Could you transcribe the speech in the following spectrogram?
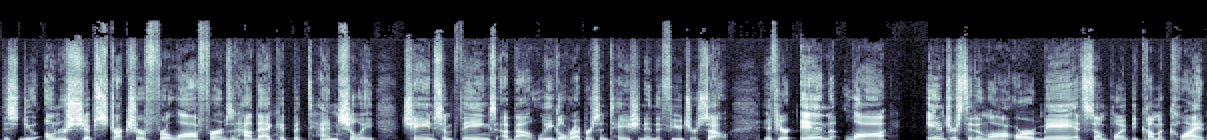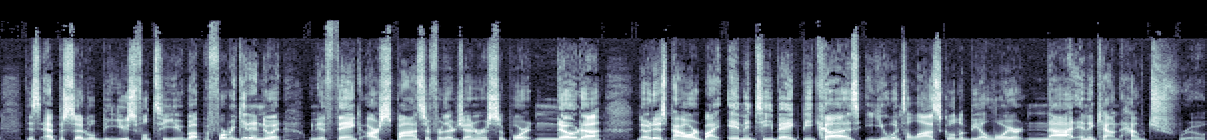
this new ownership structure for law firms and how that could potentially change some things about legal representation in the future. So, if you're in law interested in law or may at some point become a client, this episode will be useful to you. But before we get into it, we need to thank our sponsor for their generous support, Nota. Nota is powered by M&T Bank because you went to law school to be a lawyer, not an accountant. How true.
